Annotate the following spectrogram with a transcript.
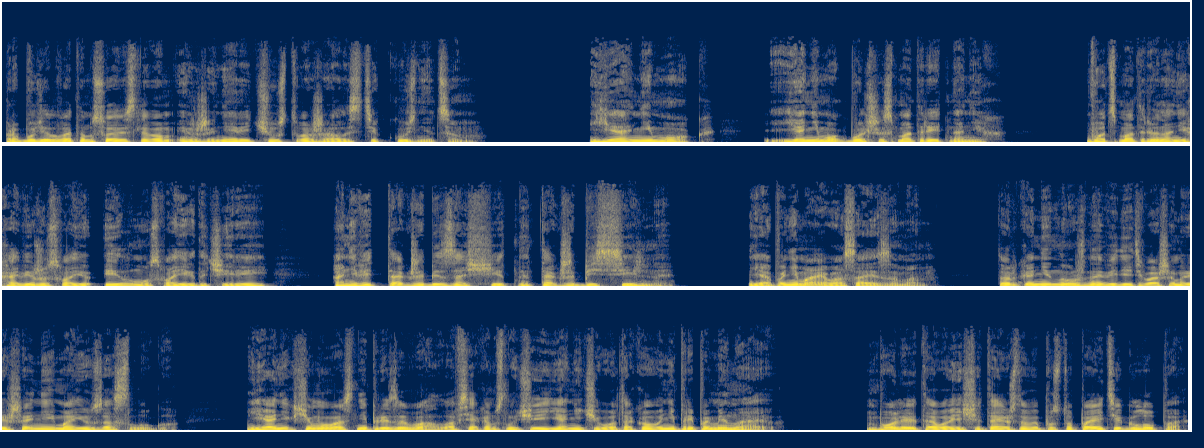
пробудил в этом совестливом инженере чувство жалости к кузницам. «Я не мог. Я не мог больше смотреть на них. Вот смотрю на них, а вижу свою Илму, своих дочерей. Они ведь так же беззащитны, так же бессильны. «Я понимаю вас, Айземан. Только не нужно видеть в вашем решении мою заслугу. Я ни к чему вас не призывал, во всяком случае, я ничего такого не припоминаю. Более того, я считаю, что вы поступаете глупо.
